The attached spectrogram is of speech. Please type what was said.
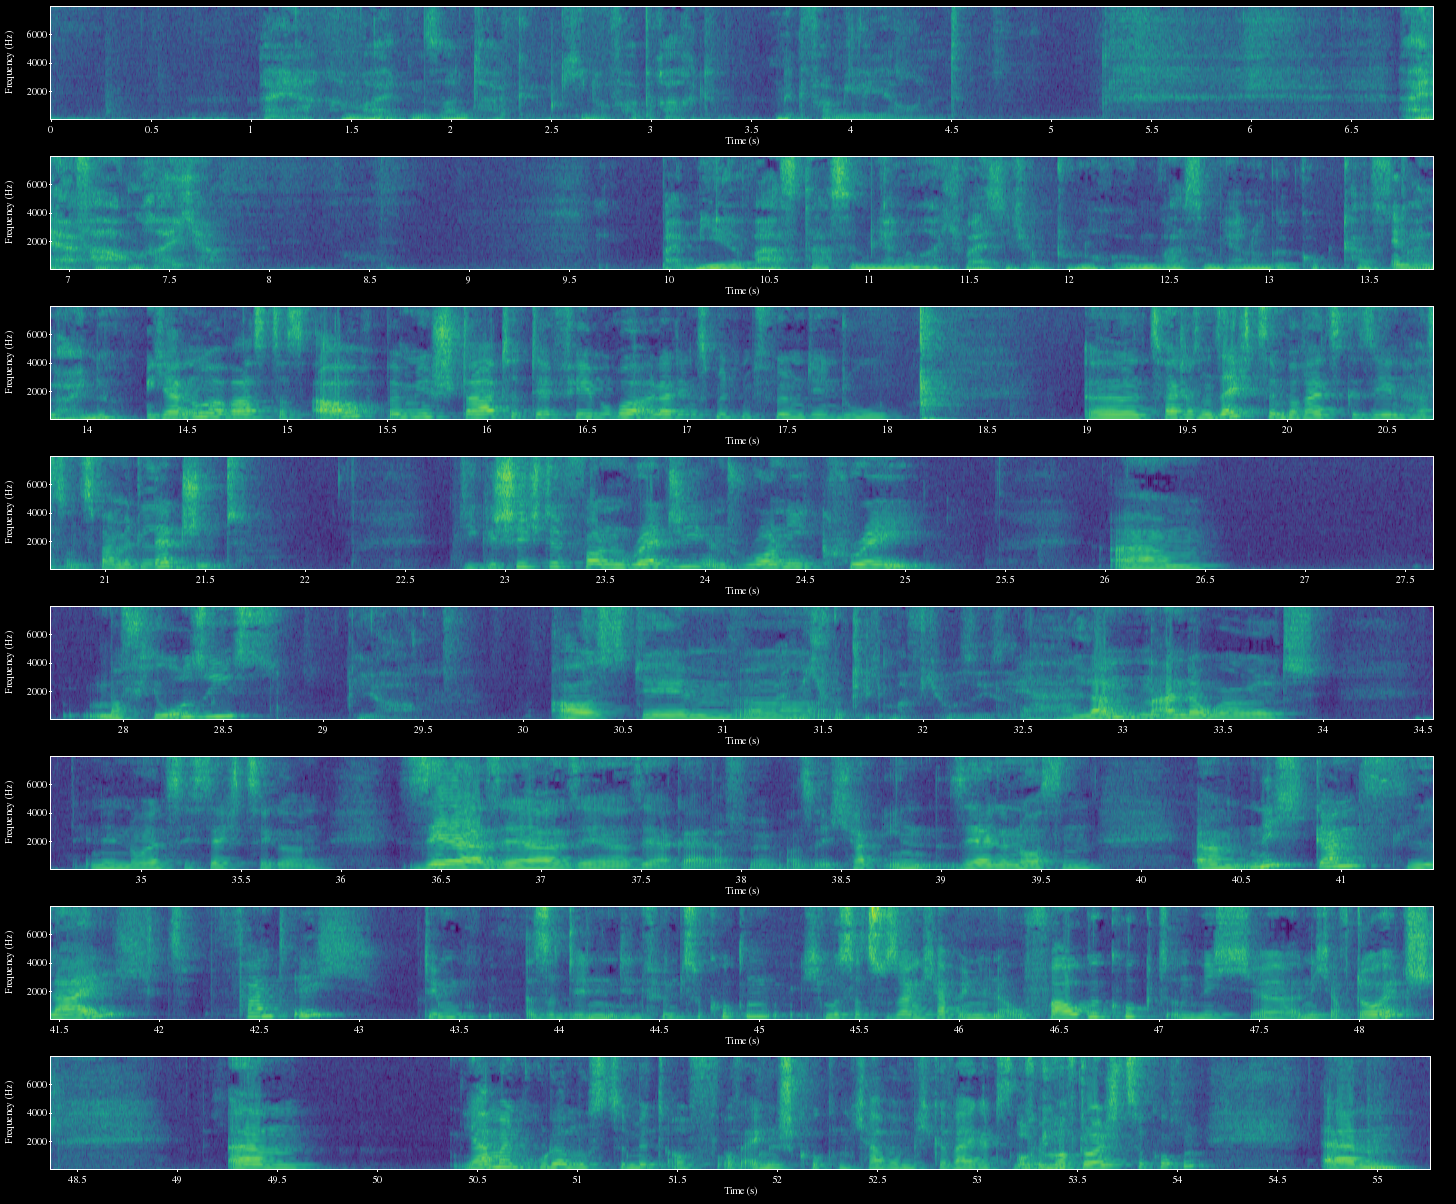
Naja, haben wir halt einen Sonntag im Kino verbracht mit Familie und eine Erfahrung reicher. Bei mir war es das im Januar. Ich weiß nicht, ob du noch irgendwas im Januar geguckt hast, Im alleine. Januar war es das auch. Bei mir startet der Februar allerdings mit einem Film, den du äh, 2016 bereits gesehen hast, und zwar mit Legend. Die Geschichte von Reggie und Ronnie Cray. Ähm, Mafiosis Ja, aus dem äh, nicht wirklich Mafiosi. sondern- ja, London Underworld in den 90, 60ern. Sehr, sehr, sehr, sehr geiler Film. Also ich habe ihn sehr genossen. Ähm, nicht ganz leicht, fand ich, dem, also den, den Film zu gucken. Ich muss dazu sagen, ich habe ihn in der UV geguckt und nicht, äh, nicht auf Deutsch. Ähm, ja, mein Bruder musste mit auf, auf Englisch gucken. Ich habe mich geweigert, diesen Okay. Film auf Deutsch zu gucken. Ähm,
